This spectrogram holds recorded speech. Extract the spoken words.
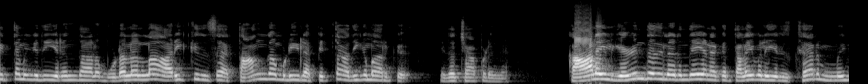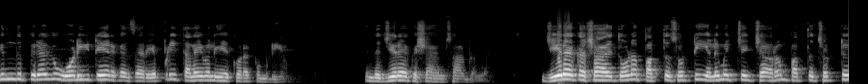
பித்த மிகுதி இருந்தாலும் உடலெல்லாம் அரிக்குது சார். தாங்க முடியல. பித்தம் அதிகமாக இருக்குது இதை சாப்பிடுங்க. காலையில் எழுந்ததிலிருந்தே எனக்கு தலைவலி இருக்கு சார். மிகுந்த பிறகு ஓடிக்கிட்டே இருக்கேன் சார். எப்படி தலைவலியை குறைக்க முடியும்? இந்த ஜீரக கஷாயம் சாப்பிடுங்க. ஜீரக கஷாயத்தோட பத்து சொட்டு எலுமிச்சை சாறும் பத்து சொட்டு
